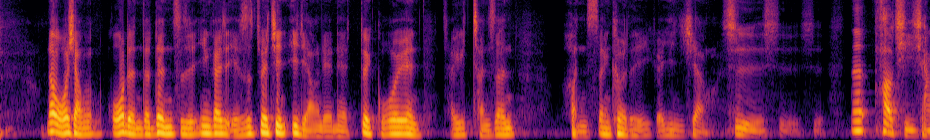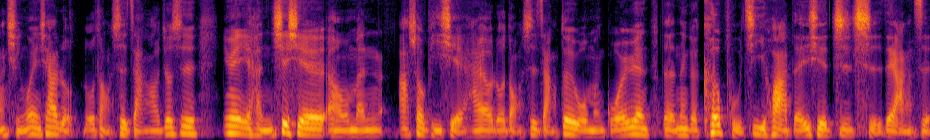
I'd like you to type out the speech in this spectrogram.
那我想国人的认知应该也是最近一两年呢，对国务院才产生很深刻的一个印象。是是是。那好奇想请问一下罗罗董事长哦，就是因为也很谢谢呃我们阿寿皮鞋还有罗董事长对我们国务院的那个科普计划的一些支持这样子。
